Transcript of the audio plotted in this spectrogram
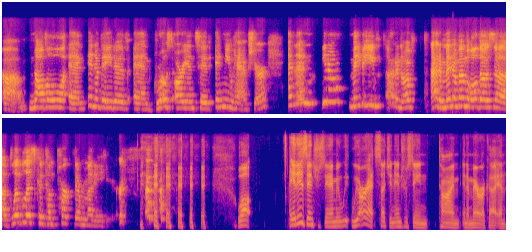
um, novel and innovative and growth oriented in New Hampshire. And then, you know, maybe, I don't know, at a minimum, all those uh, globalists could come park their money here. well, it is interesting. I mean, we, we are at such an interesting time in America. And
